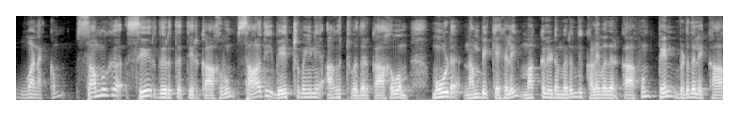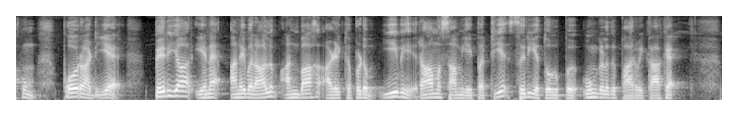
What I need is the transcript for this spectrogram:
வணக்கம். சமூக சீர்திருத்தத்திற்காகவும் சாதி வேற்றுமையினை அகற்றுவதற்காகவும் மூட நம்பிக்கைகளை மக்களிடமிருந்து களைவதற்காகவும் பெண் விடுதலைக்காகவும் போராடிய பெரியார் என அனைவராலும் அன்பாக அழைக்கப்படும் ஈவே ராமசாமியை பற்றிய சிறிய தொகுப்பு உங்களது பார்வைக்காக.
